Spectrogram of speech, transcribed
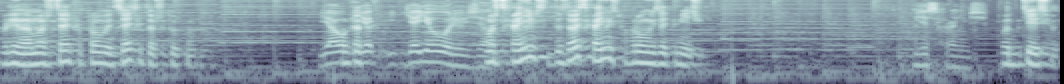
Блин, а может взять, попробовать взять эту штуку? Я, Ну как? я, я Еорию взял. Может сохранимся? Да давай сохранимся, попробуем взять меч. Где сохранимся? Вот здесь вот.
